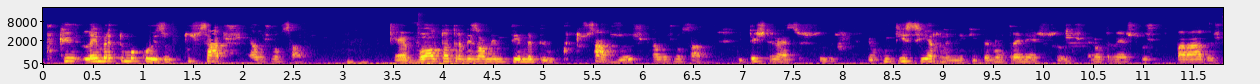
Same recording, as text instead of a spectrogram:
Porque lembra-te uma coisa, o que tu sabes, elas não sabem. É, volta outra vez ao mesmo tema de o que tu sabes hoje, elas não sabem. E tens de treinar essas pessoas. Eu cometi esse erro na minha equipa, eu não treinei as pessoas. Eu não treinei as pessoas preparadas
